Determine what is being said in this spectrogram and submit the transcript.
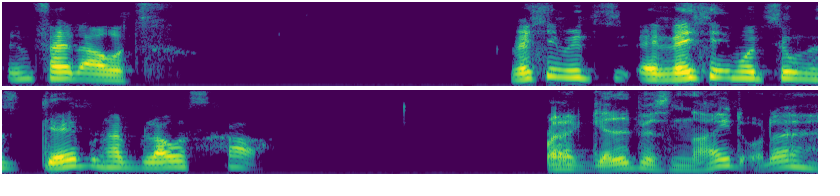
Inside Out. Welche, äh, welche Emotion ist gelb und hat blaues Haar? Äh, Gelb ist Neid, oder?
